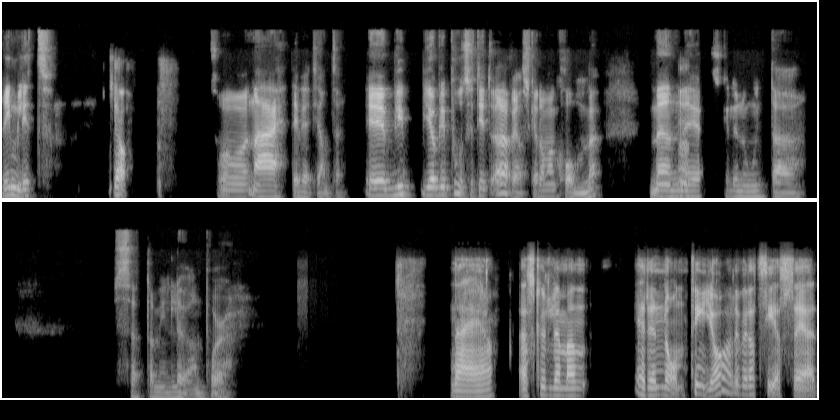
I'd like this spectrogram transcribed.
Rimligt. Ja. Så nej, det vet jag inte. Jag blir positivt överraskad om han kommer. Men mm. jag skulle nog inte sätta min lön på det. Nej, skulle man, är det någonting jag hade velat se så är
